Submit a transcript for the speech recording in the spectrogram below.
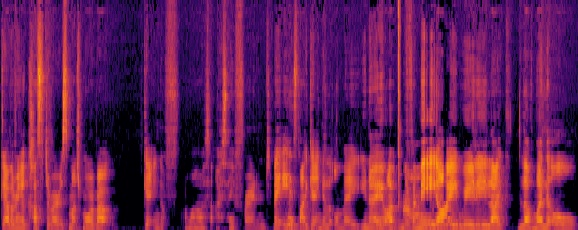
gathering a customer. It's much more about getting a well, I say friend, but it is like getting a little mate. You know, I, for me, I really like love my little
